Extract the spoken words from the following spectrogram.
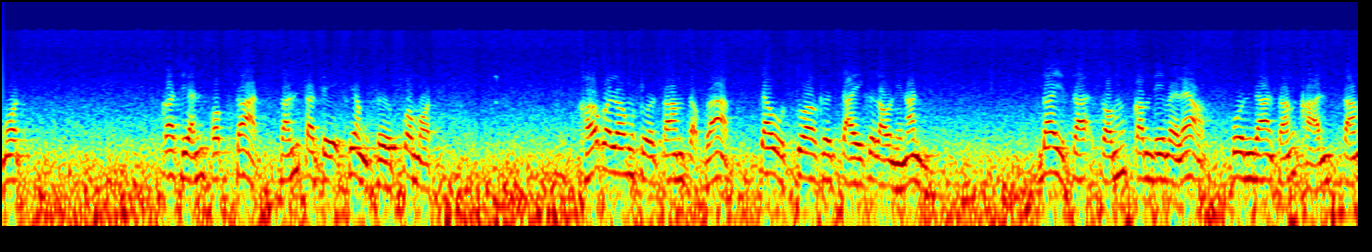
หมดกเกษียณพบชาติสันตติเที่ยงสืบก็หมด เขาก็ลงสู่ตามสภาพเจ้าตัวคือใจคือเราในนั่นได้สะสมกรรมดีไปแล้วบุญญาสังขารสัง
